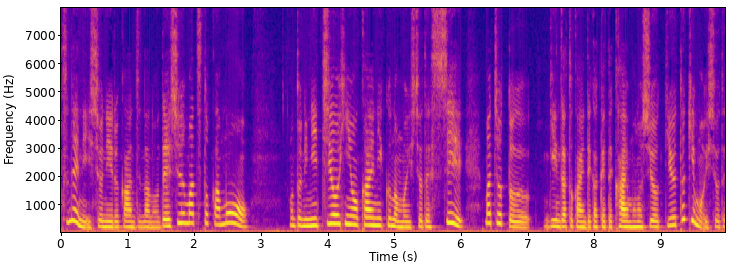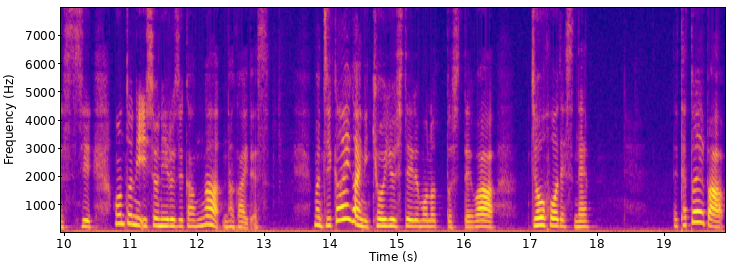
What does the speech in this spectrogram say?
う常に一緒にいる感じなので週末とかも本当に日用品を買いに行くのも一緒ですし、まあ、ちょっと銀座とかに出かけて買い物しようっていう時も一緒ですし本当に一緒にいる時間が長いです。まあ、時間以外に共有しているものとしては情報ですね。で例えば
